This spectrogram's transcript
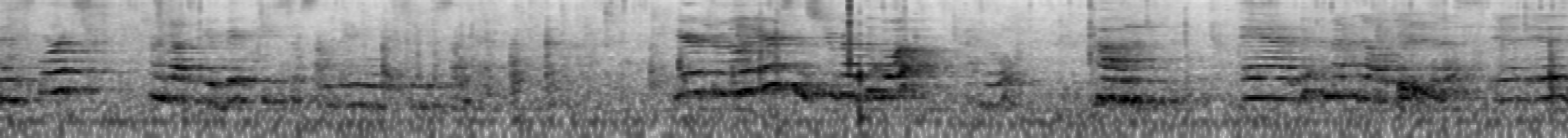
And sports turns out to be a big piece of something, we'll get to in a second. You're familiar, since you read the book, I hope, um, and with the methodology of this. It is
